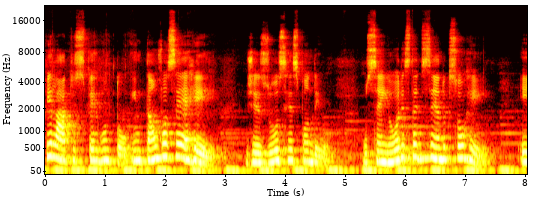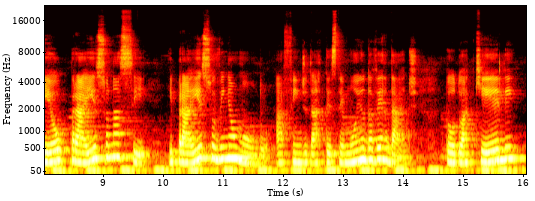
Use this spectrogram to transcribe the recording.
Pilatos perguntou: Então você é rei? Jesus respondeu: O Senhor está dizendo que sou rei. Eu para isso nasci e para isso vim ao mundo, a fim de dar testemunho da verdade. Todo aquele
